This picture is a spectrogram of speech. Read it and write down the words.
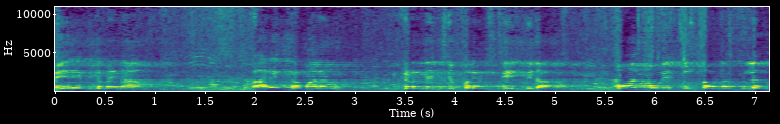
వేరే విధమైన కార్యక్రమాలను ఇక్కడ నేను చెప్పలేను స్టేజ్ మీద. ఫోన్ మూవీస్ చూస్తూ ఉన్నారు పిల్లలు.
